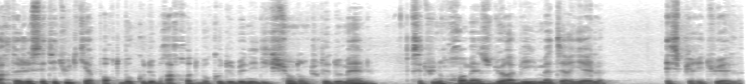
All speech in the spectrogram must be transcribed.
Partagez cette étude qui apporte beaucoup de brachot, beaucoup de bénédictions dans tous les domaines. C'est une promesse du rabbi, matérielle et spirituelle.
